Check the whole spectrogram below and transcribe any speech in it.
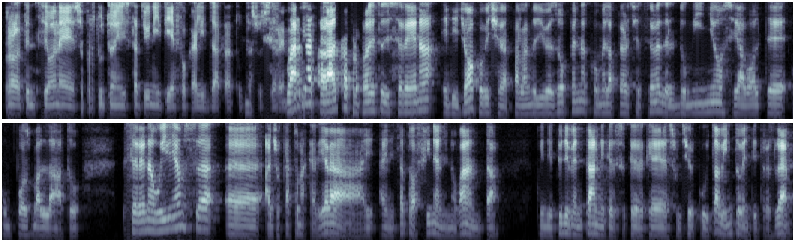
però l'attenzione soprattutto negli Stati Uniti è focalizzata tutta su Serena. Guarda tra l'altro a proposito di Serena e di Djokovic, eh, parlando di US Open, come la percezione del dominio sia a volte un po' sballato. Serena Williams eh, ha giocato una carriera, ha iniziato a fine anni 90, quindi più di vent'anni che, che, che è sul circuito, ha vinto 23 slam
